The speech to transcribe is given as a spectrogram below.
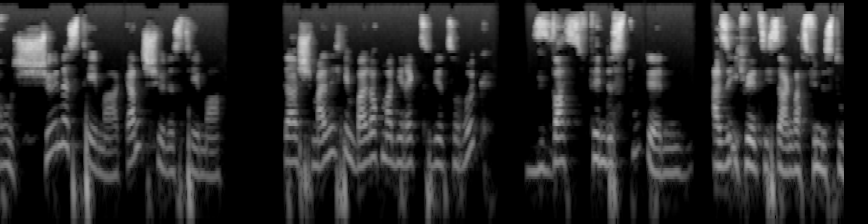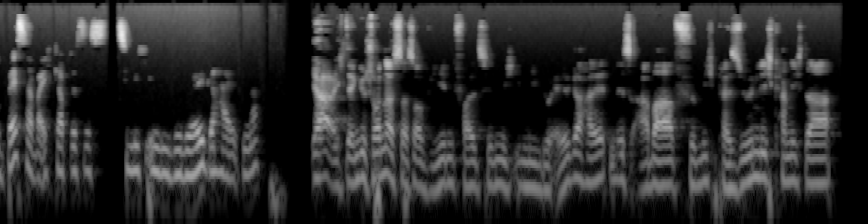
Oh, schönes Thema, ganz schönes Thema. Da schmeiße ich den Ball doch mal direkt zu dir zurück. Was findest du denn? Also ich will jetzt nicht sagen, was findest du besser, weil ich glaube, das ist ziemlich individuell gehalten. Ne? Ja, ich denke schon, dass das auf jeden Fall ziemlich individuell gehalten ist, aber für mich persönlich kann ich da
